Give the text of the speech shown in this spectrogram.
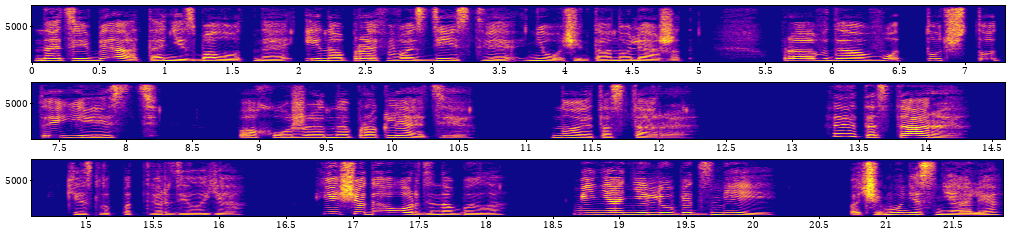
На тебя, Танис Болотная, и направь воздействие, не очень-то оно ляжет. Правда, вот тут что-то есть, похожее на проклятие, но это старое». «Это старое», — кисло подтвердила я. Еще до Ордена было. Меня не любят змеи». «Почему не сняли?»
